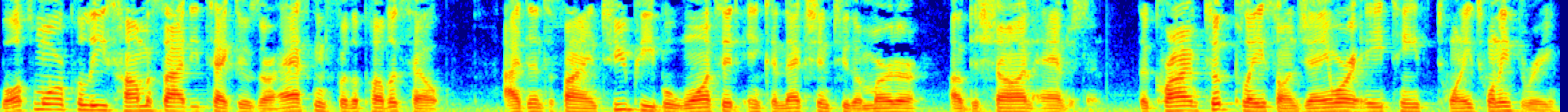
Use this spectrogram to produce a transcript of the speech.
Baltimore police homicide detectives are asking for the public's help identifying two people wanted in connection to the murder of Dashawn Anderson. The crime took place on January 18, 2023,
